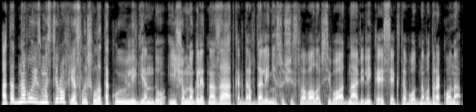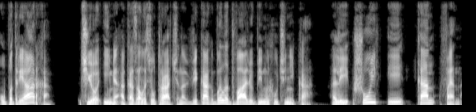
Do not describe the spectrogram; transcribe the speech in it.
От одного из мастеров я слышала такую легенду. Еще много лет назад, когда в долине существовала всего одна великая секта водного дракона, у патриарха, чье имя оказалось утрачено в веках, было два любимых ученика — Ли Шуй и Кан Фэн.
